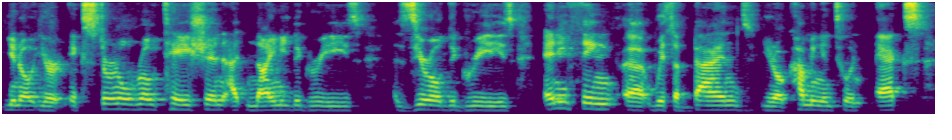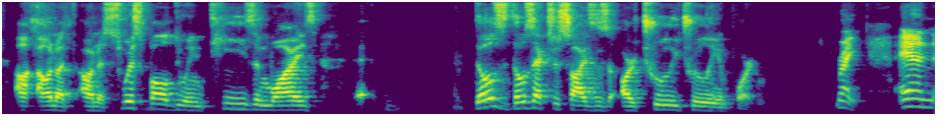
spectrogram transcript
you know, your external rotation at 90 degrees, 0 degrees, anything uh, with a band, you know, coming into an X, uh, on a on a Swiss ball doing T's and Y's. Those those exercises are truly truly important. Right. And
